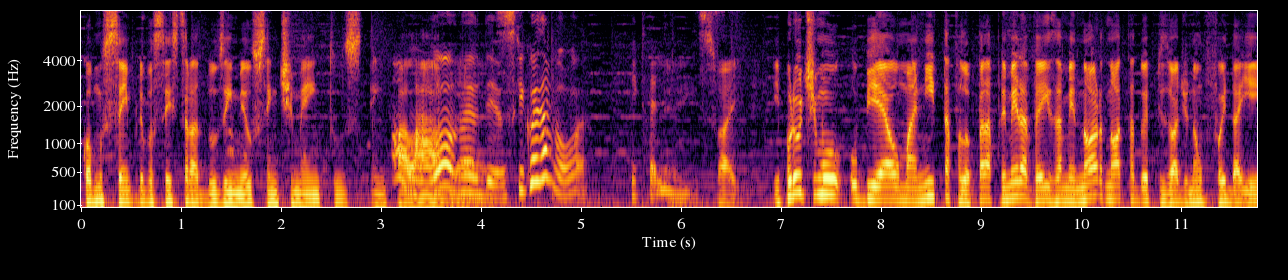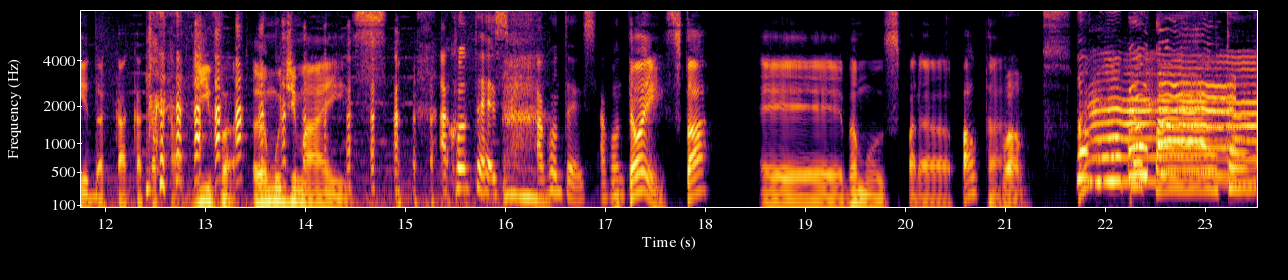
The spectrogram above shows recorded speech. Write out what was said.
Como sempre, vocês traduzem meus sentimentos em palavras. Oh, meu Deus, que coisa boa. Fico É feliz. isso aí. E por último, o Biel Manita falou: pela primeira vez, a menor nota do episódio não foi da Ieda. KKKK. Diva, amo demais. Acontece, acontece, acontece. Então é isso, tá? É, vamos para a pauta? Vamos. Vamos pra pauta.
